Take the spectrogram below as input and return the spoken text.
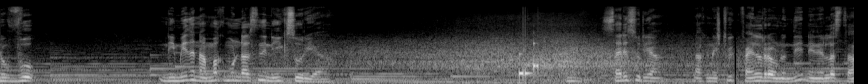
నువ్వు నీ మీద నమ్మకం ఉండాల్సింది నీకు సూర్య. సరే సూర్య నాకు నెక్స్ట్ వీక్ ఫైనల్ రౌండ్ ఉంది నేను వెళ్ళొస్తా.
